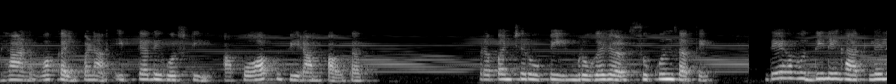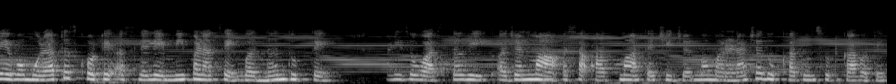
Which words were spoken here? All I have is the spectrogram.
ध्यान व कल्पना इत्यादी गोष्टी आपोआप विराम पावतात. प्रपंचरूपी मृगजळ सुकून जाते. देहबुद्धीने घातलेले व मुळातच खोटे असलेले मीपणाचे बंधन तुटते. आणि जो वास्तविक अजन्मा असा आत्मा त्याची जन्म मरणाच्या दुःखातून सुटका होते.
